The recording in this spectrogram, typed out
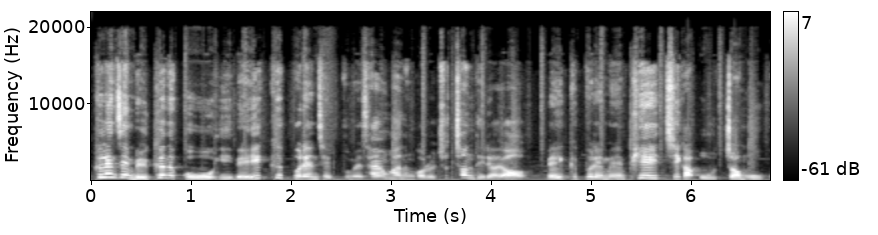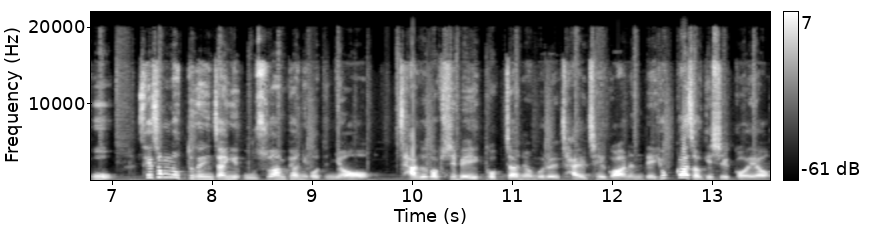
클렌징 밀크는 꼭 이 메이크 프렘 제품을 사용하는 것을 추천드려요. 메이크 프렘은 pH가 5.5고 세정력도 굉장히 우수한 편이거든요. 자극 없이 메이크업 잔여물을 잘 제거하는 데 효과적이실 거예요.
